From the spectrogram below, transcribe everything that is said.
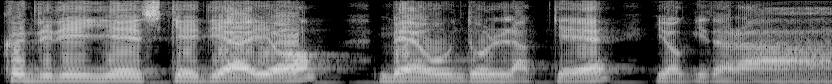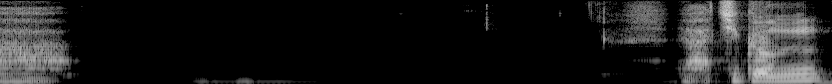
그들이 예수께 대하여 매우 놀랍게 여기더라. 야, 지금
